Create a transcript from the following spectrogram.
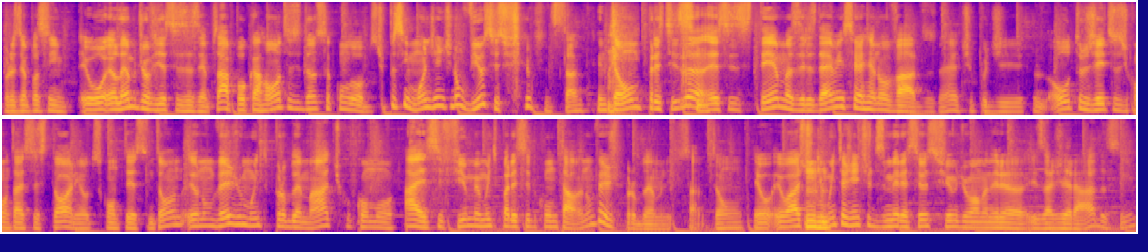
por exemplo, assim, eu, eu lembro de ouvir esses exemplos, ah, Pocahontas e Dança com Lobos. Tipo assim, um monte de gente não viu esses filmes, sabe? Então, precisa, esses temas, eles devem ser renovados, né? Tipo de outros jeitos de contar essa história em outros contextos. Então, eu não vejo muito problemático como, ah, esse filme é muito parecido com tal. Eu não vejo problema nisso, sabe? Então, eu, eu acho que muita gente desmereceu esse filme de uma maneira exagerada, assim.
